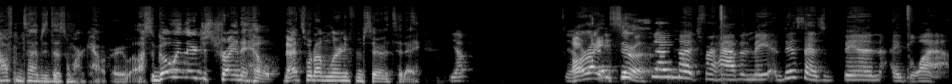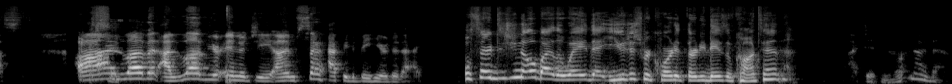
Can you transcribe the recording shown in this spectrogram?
oftentimes it doesn't work out very well so go in there just trying to help that's what i'm learning from sarah today yep. Yep. All right, Thank Sarah. you so much for having me. This has been a blast. I love it. I love your energy. I'm so happy to be here today. well sarah did you know by the way that you just recorded 30 days of content I did not know that.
